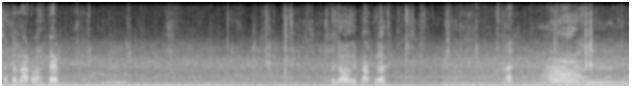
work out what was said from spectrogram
รัตนากำลังแซ่บอืมไปน้องในผักเนอะนะอืม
